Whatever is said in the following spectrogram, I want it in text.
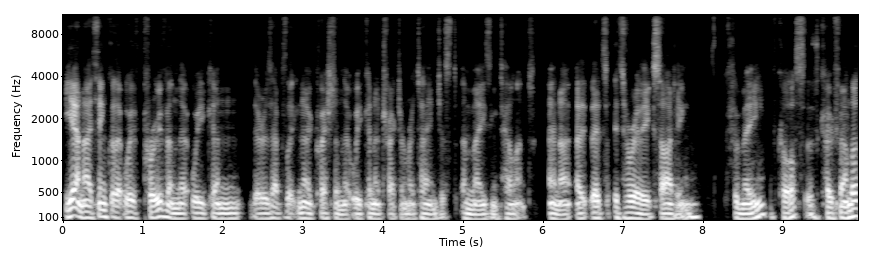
Yeah, and I think that we've proven that we can, there is absolutely no question that we can attract and retain just amazing talent. And I, it's, it's really exciting for me, of course, as co-founder,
